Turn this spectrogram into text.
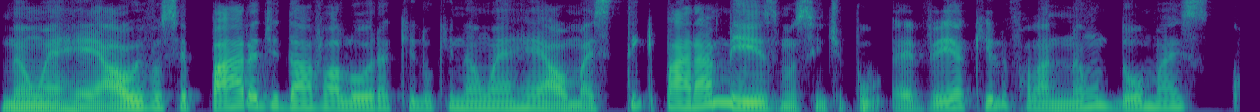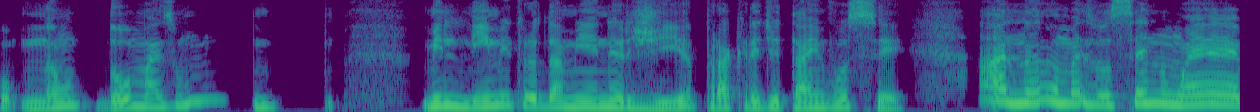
não é real e você para de dar valor àquilo que não é real, mas tem que parar mesmo, assim, tipo, é ver aquilo e falar, não dou mais, não dou mais um milímetro da minha energia para acreditar em você. Ah, não, mas você não é,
